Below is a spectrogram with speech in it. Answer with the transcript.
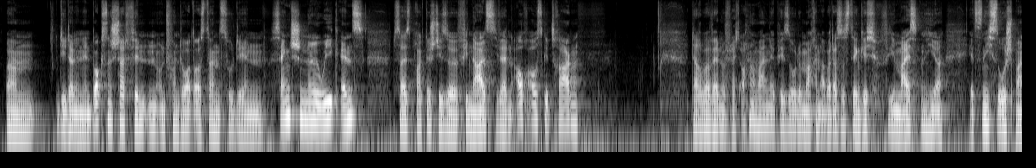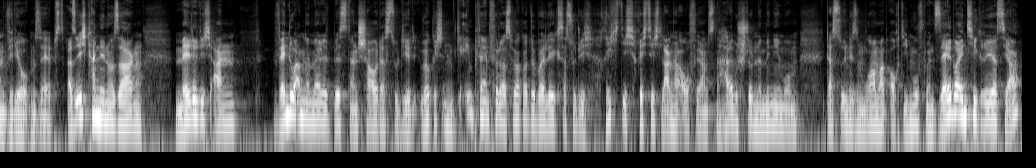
ähm, die dann in den Boxen stattfinden und von dort aus dann zu den Sanctional Weekends. Das heißt praktisch diese Finals, die werden auch ausgetragen. Darüber werden wir vielleicht auch nochmal eine Episode machen, aber das ist, denke ich, für die meisten hier jetzt nicht so spannend wie die Open selbst. Also ich kann dir nur sagen, melde dich an. Wenn du angemeldet bist, dann schau, dass du dir wirklich einen Gameplan für das Workout überlegst, dass du dich richtig, richtig lange aufwärmst, eine halbe Stunde Minimum, dass du in diesem Warm-up auch die Movements selber integrierst, ja.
